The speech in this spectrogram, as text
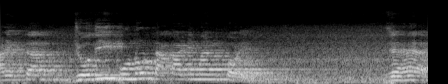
আরেকটা, যদি কোনো টাকা ডিমান্ড করে, যে হ্যাঁ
